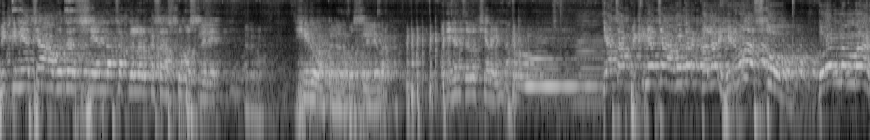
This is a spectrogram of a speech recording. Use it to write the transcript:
पिकण्याच्या अगोदर शेंदाचा कलर कसा असतो बसलेले? हिरवा कलर बसलेले बरं म्हणजे ह्यांचं लक्ष राहील ना. त्याचा पिकण्याच्या अगोदर कलर हिरवा असतो. दोन नंबर.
